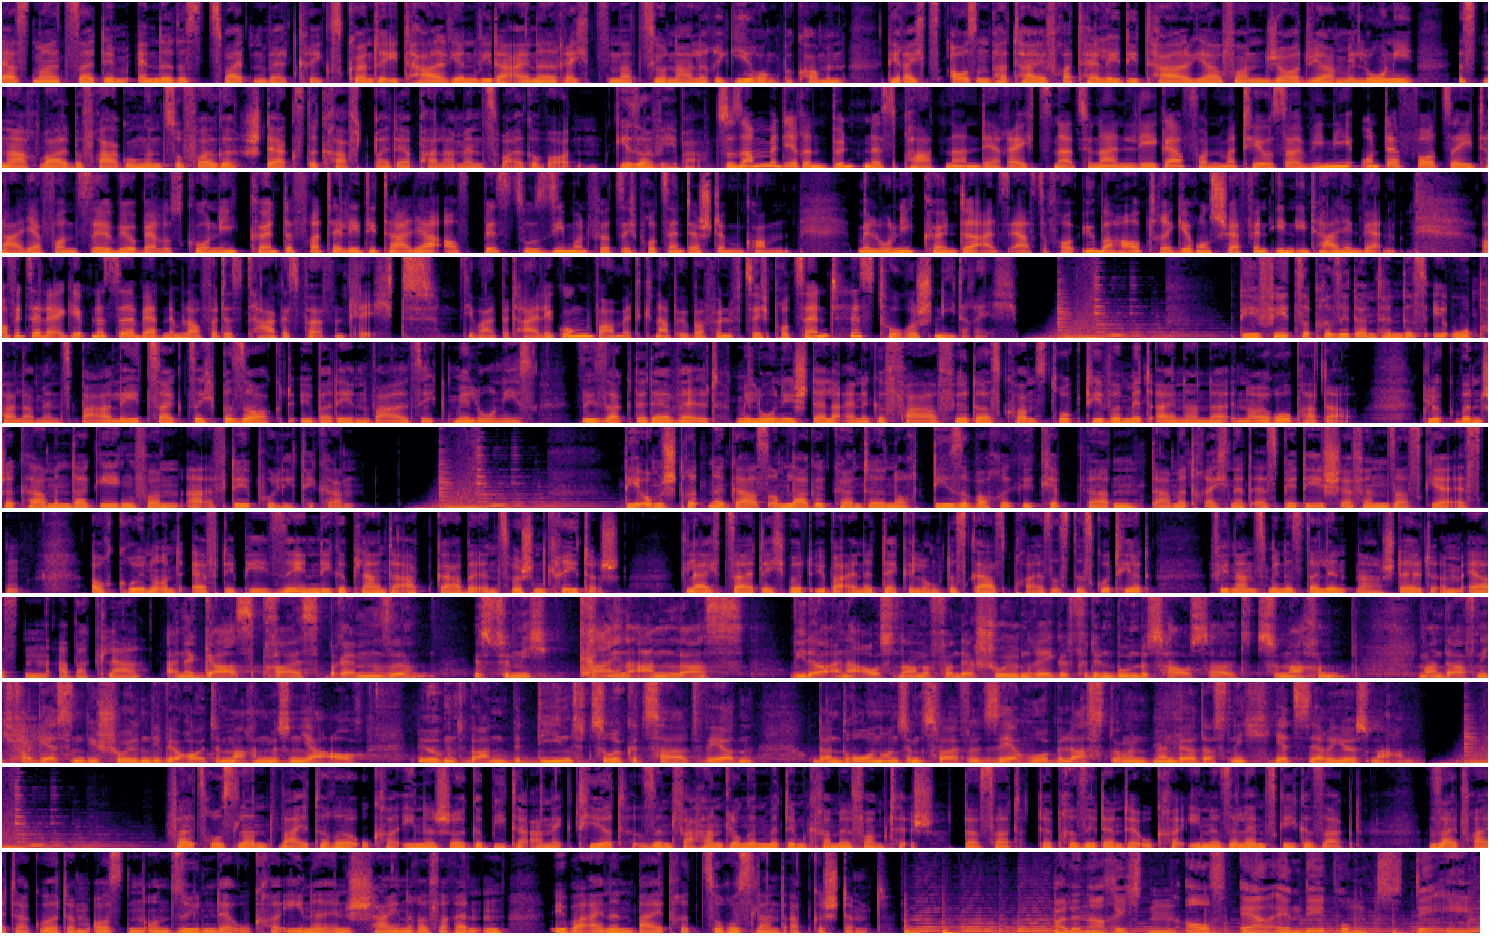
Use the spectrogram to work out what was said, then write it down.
Erstmals seit dem Ende des Zweiten Weltkriegs könnte Italien wieder eine rechtsnationale Regierung bekommen. Die Rechtsaußenpartei Fratelli d'Italia von Giorgia Meloni ist nach Wahlbefragungen zufolge stärkste Kraft bei der Parlamentswahl geworden. Gisa Weber. Zusammen mit ihren Bündnispartnern der rechtsnationalen Lega von Matteo Salvini und der Forza Italia von Silvio Berlusconi könnte Fratelli d'Italia auf bis zu 47 Prozent der Stimmen kommen. Meloni könnte als erste Frau überhaupt Regierungschefin in Italien werden. Offizielle Ergebnisse werden im Laufe des Tages veröffentlicht. Die Wahlbeteiligung war mit knapp über 50 Prozent historisch niedrig. Die Vizepräsidentin des EU-Parlaments Barley zeigt sich besorgt über den Wahlsieg Melonis. Sie sagte der Welt, Meloni stelle eine Gefahr für das konstruktive Miteinander in Europa dar. Glückwünsche kamen dagegen von AfD-Politikern. Die umstrittene Gasumlage könnte noch diese Woche gekippt werden. Damit rechnet SPD-Chefin Saskia Esken. Auch Grüne und FDP sehen die geplante Abgabe inzwischen kritisch. Gleichzeitig wird über eine Deckelung des Gaspreises diskutiert. Finanzminister Lindner stellte im ersten aber klar, eine Gaspreisbremse ist für mich kein Anlass, wieder eine Ausnahme von der Schuldenregel für den Bundeshaushalt zu machen. Man darf nicht vergessen, die Schulden, die wir heute machen, müssen ja auch irgendwann bedient zurückgezahlt werden. Und dann drohen uns im Zweifel sehr hohe Belastungen, wenn wir das nicht jetzt seriös machen. Falls Russland weitere ukrainische Gebiete annektiert, sind Verhandlungen mit dem Kreml vom Tisch. Das hat der Präsident der Ukraine Zelensky gesagt. Seit Freitag wird im Osten und Süden der Ukraine in Scheinreferenten über einen Beitritt zu Russland abgestimmt. Alle Nachrichten auf rnd.de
